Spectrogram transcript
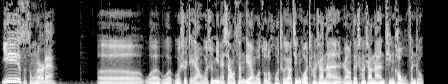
你是送哪儿的？呃，我我我是这样，我是明天下午三点，我坐的火车要经过长沙南，然后在长沙南停靠五分钟。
